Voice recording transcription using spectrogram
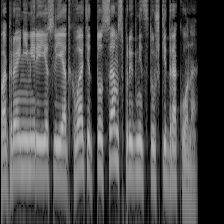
По крайней мере, если и отхватит, то сам спрыгнет с тушки дракона.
